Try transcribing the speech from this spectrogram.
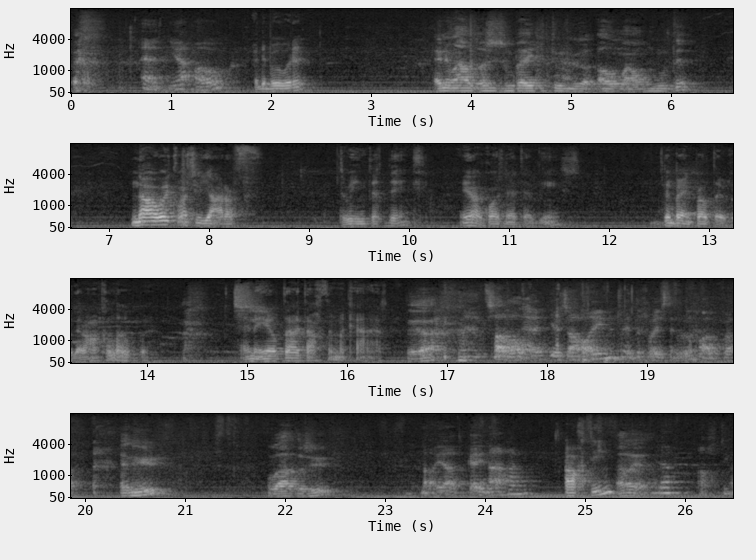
En ja, ook. bij de boeren. En hoe oud was je zo'n beetje toen u oma ontmoette? Nou, ik was een jaar of twintig, denk ik. Ja, ik was net uit dienst. Toen ben ik wel tegen haar aangelopen. En de hele tijd achter elkaar. Ja. Het zal al, je zal al 21 geweest hebben, dat geloof ik wel. En u? Hoe oud was u? Nou ja, dat kan je nagaan. 18. Oh ja. Ja, 18.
